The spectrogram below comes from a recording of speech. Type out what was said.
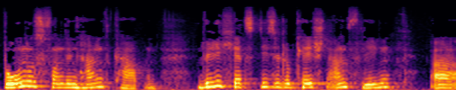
Bonus von den Handkarten. Will ich jetzt diese Location anfliegen? Äh,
